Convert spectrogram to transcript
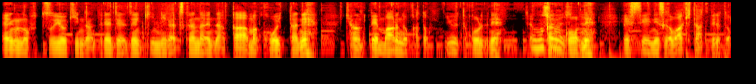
円の普通預金なんてね、全然金利がつかない中、まあ、こういったね、キャンペーンもあるのかというところでね、若干こうね、SNS が湧き立ってると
